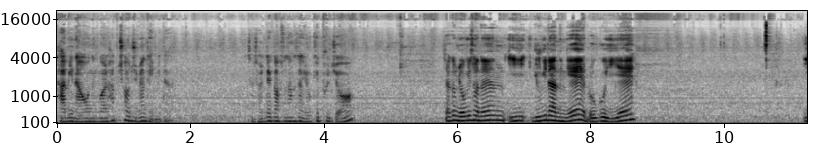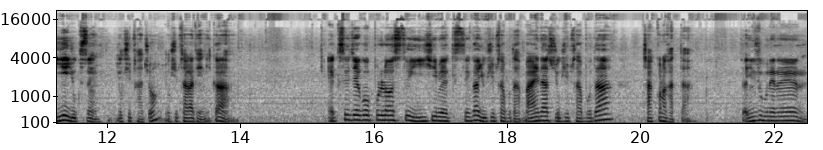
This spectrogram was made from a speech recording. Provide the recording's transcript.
답이 나오는 걸 합쳐주면 됩니다. 자 절대값은 항상 이렇게 풀죠. 자 그럼 여기서는 이 6이라는 게 로그 2의 2의 6승 64죠? 64가 되니까 x제곱 플러스 20x가 64보다 마이너스 64보다 작거나 같다. 자, 인수분해는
